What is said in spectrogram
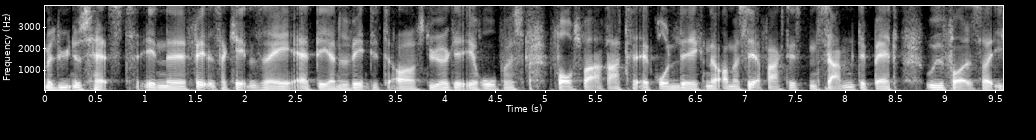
med lynets hast en øh, fælles erkendelse af, at det er nødvendigt at styrke Europas forsvar ret øh, grundlæggende, og man ser faktisk den samme debat udfolde sig i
